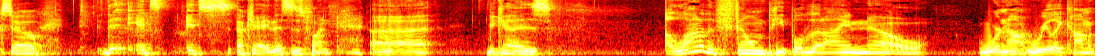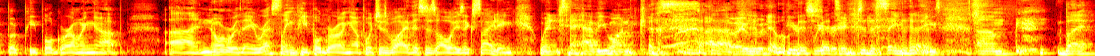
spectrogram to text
so th- it's it's okay. This is fun uh, because a lot of the film people that I know were not really comic book people growing up, uh, nor were they wrestling people growing up. Which is why this is always exciting when to have you on because uh, it would appear we were into the same things. Um, but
